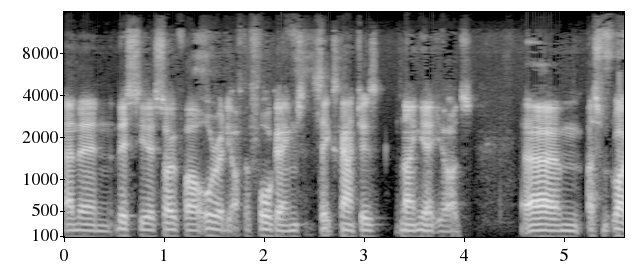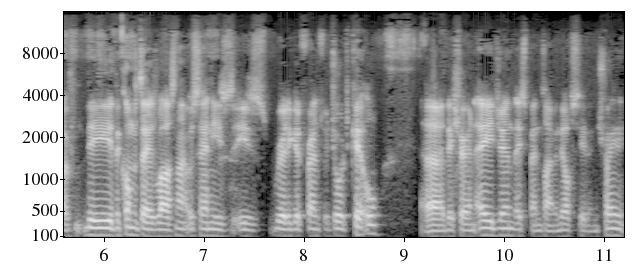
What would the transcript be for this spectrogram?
And then this year, so far, already after four games, six catches, 98 yards. Um, like the the commentators last night were saying he's he's really good friends with George Kittle. Uh, they share an agent. They spend time in the off-season, tra-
